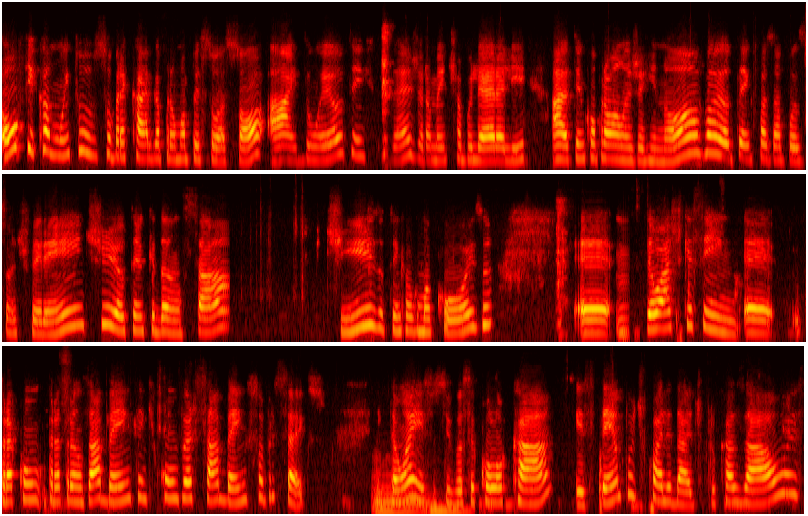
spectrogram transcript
Ou fica muito sobrecarga para uma pessoa só. Ah, então eu tenho que, né, geralmente a mulher ali, ah, eu tenho que comprar uma lingerie nova, eu tenho que fazer uma posição diferente, eu tenho que dançar, eu tenho que alguma coisa. É, eu acho que assim, é, para transar bem, tem que conversar bem sobre sexo. Então é isso. Se você colocar esse tempo de qualidade para o casal, esse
